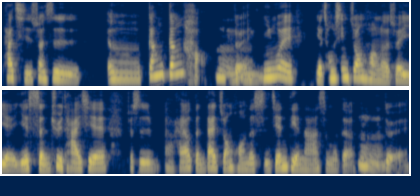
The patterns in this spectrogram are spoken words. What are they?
他其实算是。嗯，刚刚好，嗯，对，因为也重新装潢了，所以也也省去他一些，就是啊，还要等待装潢的时间点啊什么的，嗯，对，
